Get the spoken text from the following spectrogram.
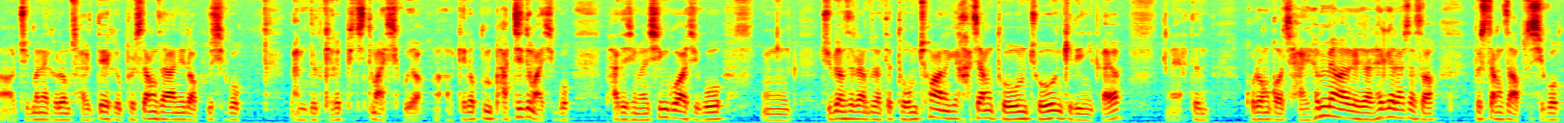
어, 주변에 그럼 절대 그 불상사한 일 없으시고 남들 괴롭히지도 마시고요. 어, 괴롭힘 받지도 마시고 받으시면 신고하시고 음, 주변 사람들한테 도움 청하는 게 가장 도움 좋은 길이니까요. 예, 하여튼 그런 거 잘 현명하게 잘 해결하셔서 불상사 없으시고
